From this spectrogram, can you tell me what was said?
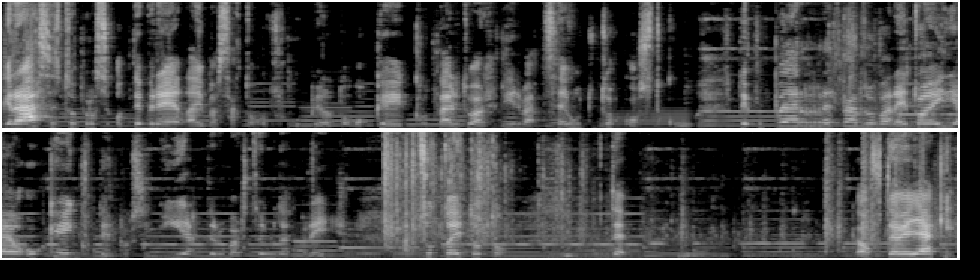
krásně to prostě otevřel a iba se to odschůpil, to okénko, tady to až vyrvat celou tuto kostku, to je úplně retardované, to nejde o okénko, to je prostě díra, kterou máš celou tak pryč. A co to je toto? To je... Jo, v tom je nějaký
